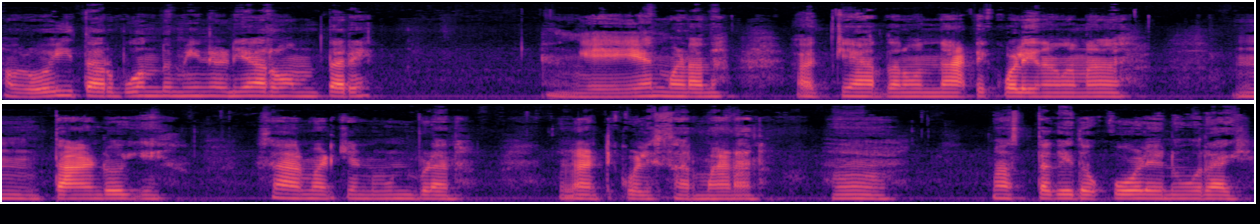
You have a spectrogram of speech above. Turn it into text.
ಅವ್ರು ಹೋಯ್ತಾರೆ, ಬಂದು ಮೀನು ಹಿಡಿಯಾರು ಅಂತಾರೆ. ಏನು ಮಾಡೋಣ? ಅದಕ್ಕೆ ಯಾರ್ದನ ಒಂದು ನಾಟಿ ಕೋಳಿ ನಾನು ತಗೊಂಡೋಗಿ ಸಾರು ಮಾಡ್ಕೊಂಡು ಉಂಡ್ಬಿಡೋಣ ನಾಟಿ ಕೋಳಿ ಸಾರು ಮಾಡೋಣ. ಹ್ಞೂ ಮಸ್ತಾಗೈತೆ ಕೋಳೆ ನೂರಾಗಿ.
